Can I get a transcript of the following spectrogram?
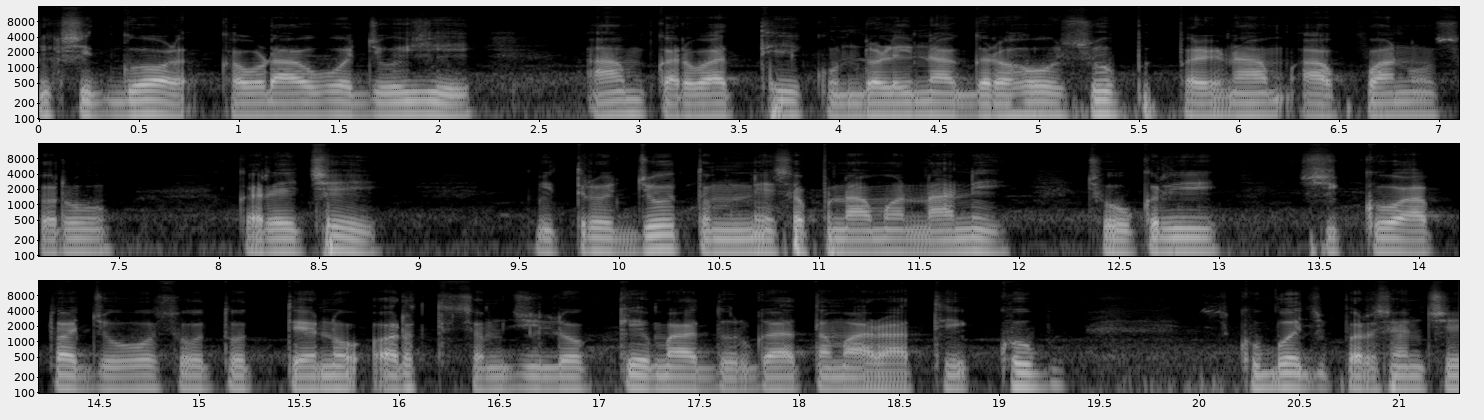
મિશ્રિત ગોળ ખવડાવવો જોઈએ. આમ કરવાથી કુંડળીના ગ્રહો શુભ પરિણામ આપવાનું શરૂ કરે છે. મિત્રો, જો તમને સપનામાં નાની છોકરી સિક્કો આપતા જુઓ છો તો તેનો અર્થ સમજી લો કે મા દુર્ગા તમારાથી ખૂબ ખૂબ જ પ્રસન્ન છે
